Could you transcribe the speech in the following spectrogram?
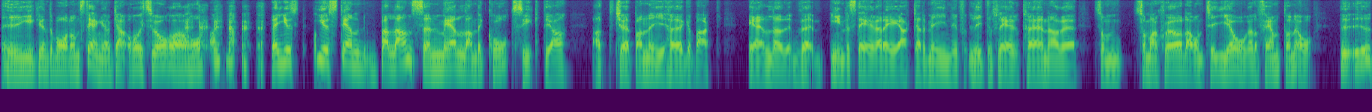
det gick ju inte bra. De stänger kan, har ju svårare att hoppa. Men just, just den balansen mellan det kortsiktiga, att köpa en ny högerback eller investera det i akademin, i lite fler tränare som, som man skördar om 10 år eller 15 år. Hur, hur,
